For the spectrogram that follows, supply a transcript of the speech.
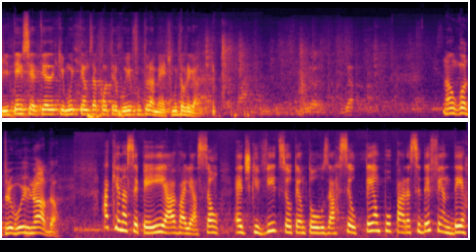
e tenho certeza que muito temos a contribuir futuramente. Muito obrigado. Não contribui nada. Aqui na CPI, a avaliação é de que Witzel tentou usar seu tempo para se defender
